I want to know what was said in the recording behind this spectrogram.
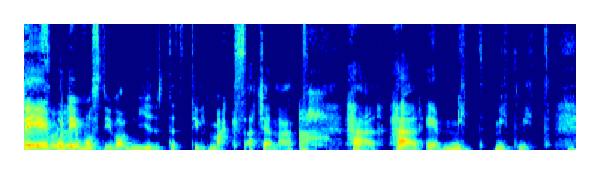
Nej, Det och det måste ju vara njutet till max att känna att Ah, här, här är mitt, mitt, mitt. Mm.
